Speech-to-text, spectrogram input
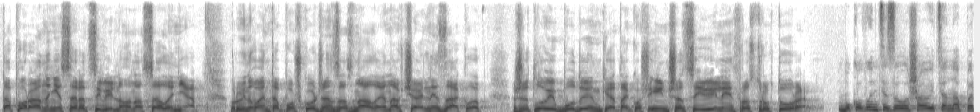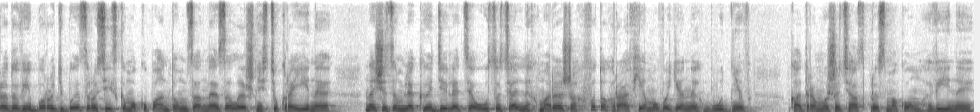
та поранені серед цивільного населення. Руйнувань та пошкоджень зазнали навчальний заклад, житлові будинки, а також інша цивільна інфраструктура. Буковинці залишаються на передовій боротьби з російським окупантом за незалежність України. Наші земляки діляться у соціальних мережах фотографіями воєнних буднів, кадрами життя з присмаком війни.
